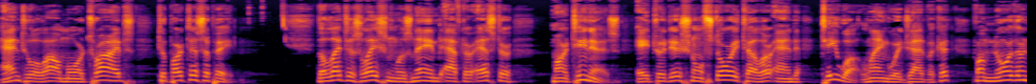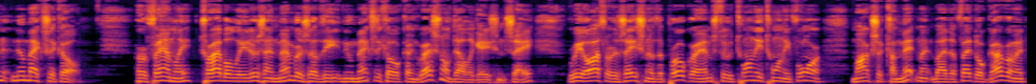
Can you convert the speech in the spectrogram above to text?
and to allow more tribes to participate. The legislation was named after Esther Martinez, a traditional storyteller and Tiwa language advocate from northern New Mexico. Her family, tribal leaders, and members of the New Mexico congressional delegation say reauthorization of the programs through 2024 marks a commitment by the federal government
